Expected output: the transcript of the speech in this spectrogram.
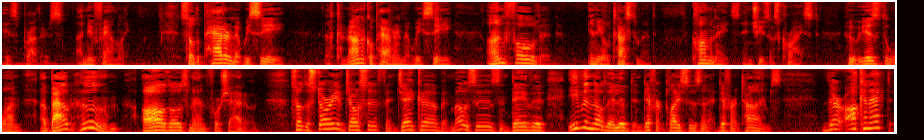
his brothers, a new family. So the pattern that we see, the canonical pattern that we see unfolded in the Old Testament, culminates in Jesus Christ, who is the one about whom all those men foreshadowed. So the story of Joseph and Jacob and Moses and David, even though they lived in different places and at different times, they're all connected.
